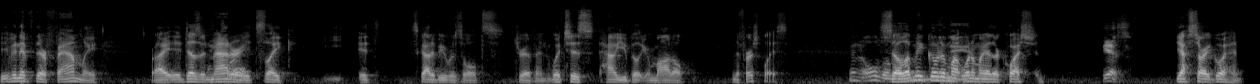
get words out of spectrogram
even if they're family. Right? It doesn't That's matter. Right. It's like it's it's got to be results driven, which is how you built your model in the first place. so let me go to my, one of my other questions. Yes. Yeah. Sorry. Go ahead.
